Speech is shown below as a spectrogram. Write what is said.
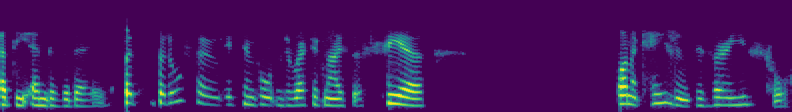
at the end of the day. But but also, it's important to recognize that fear on occasions is very useful.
